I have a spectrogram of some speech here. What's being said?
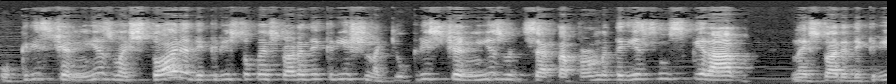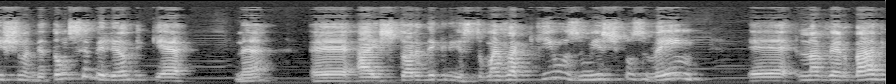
o cristianismo, a história de Cristo com a história de Krishna, que o cristianismo, de certa forma, teria se inspirado na história de Krishna, de tão semelhante que é, né, é, a história de Cristo. Mas aqui os místicos veem, é, na verdade,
